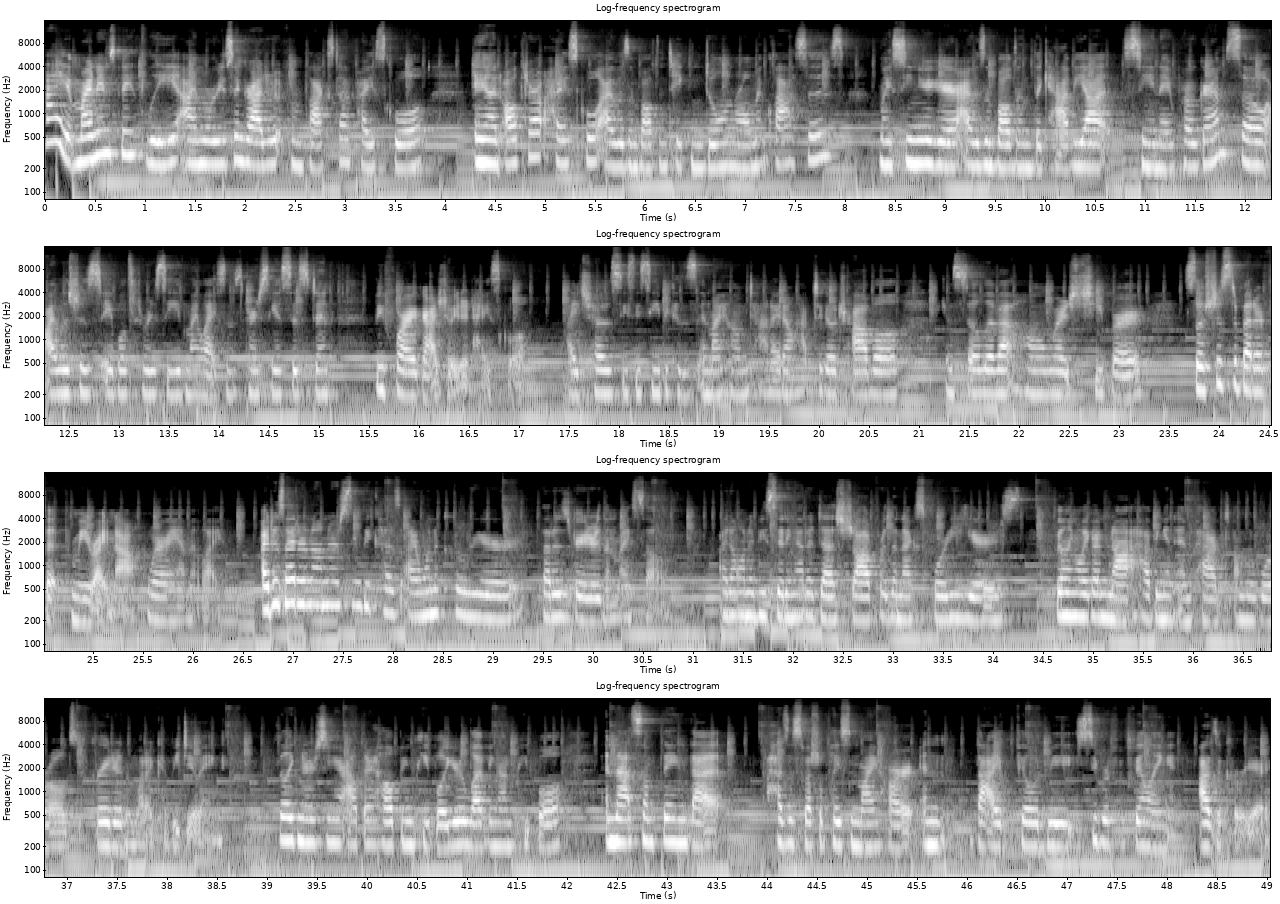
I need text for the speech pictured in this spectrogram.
Hi, my name is Faith Lee. I'm a recent graduate from Flagstaff High School, and all throughout high school, I was involved in taking dual enrollment classes. My senior year, I was involved in the CAVIAT CNA program, so I was just able to receive my licensed nursing assistant before I graduated high school. I chose CCC because it's in my hometown. I don't have to go travel. I can still live at home where it's cheaper. So it's just a better fit for me right now, where I am in life. I decided on nursing because I want a career that is greater than myself. I don't want to be sitting at a desk job for the next 40 years, feeling like I'm not having an impact on the world greater than what I could be doing. I feel like nursing, you're out there helping people, you're loving on people, and that's something that has a special place in my heart and that I feel would be super fulfilling as a career.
